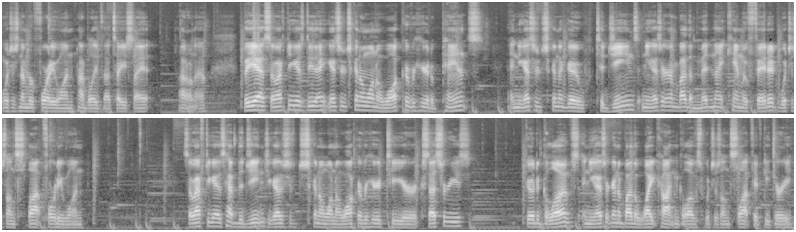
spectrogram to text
which is number 41. I believe that's how you say it. I don't know. But yeah, so after you guys do that, you guys are just going to want to walk over here to pants and you guys are just gonna go to jeans and you guys are gonna buy the midnight camo faded which is on slot 41 so after you guys have the jeans you guys are just gonna want to walk over here to your accessories go to gloves and you guys are gonna buy the white cotton gloves which is on slot 53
